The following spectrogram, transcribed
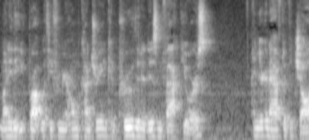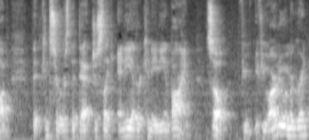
money that you've brought with you from your home country and can prove that it is in fact yours. And you're going to have to have a job that can service the debt just like any other Canadian buying. So, if you, if you are a new immigrant,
